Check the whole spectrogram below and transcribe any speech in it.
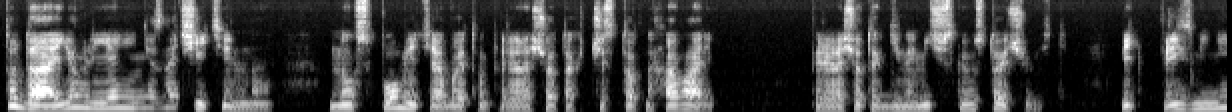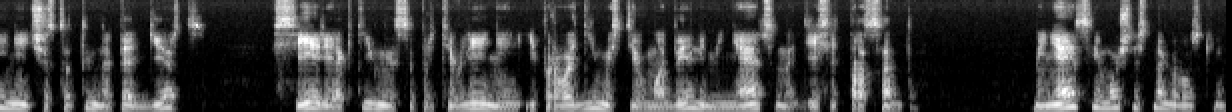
то да, ее влияние незначительно, но вспомните об этом при расчетах частотных аварий, при расчетах динамической устойчивости. Ведь при изменении частоты на 5 Гц все реактивные сопротивления и проводимости в модели меняются на 10%. Меняется и мощность нагрузки.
